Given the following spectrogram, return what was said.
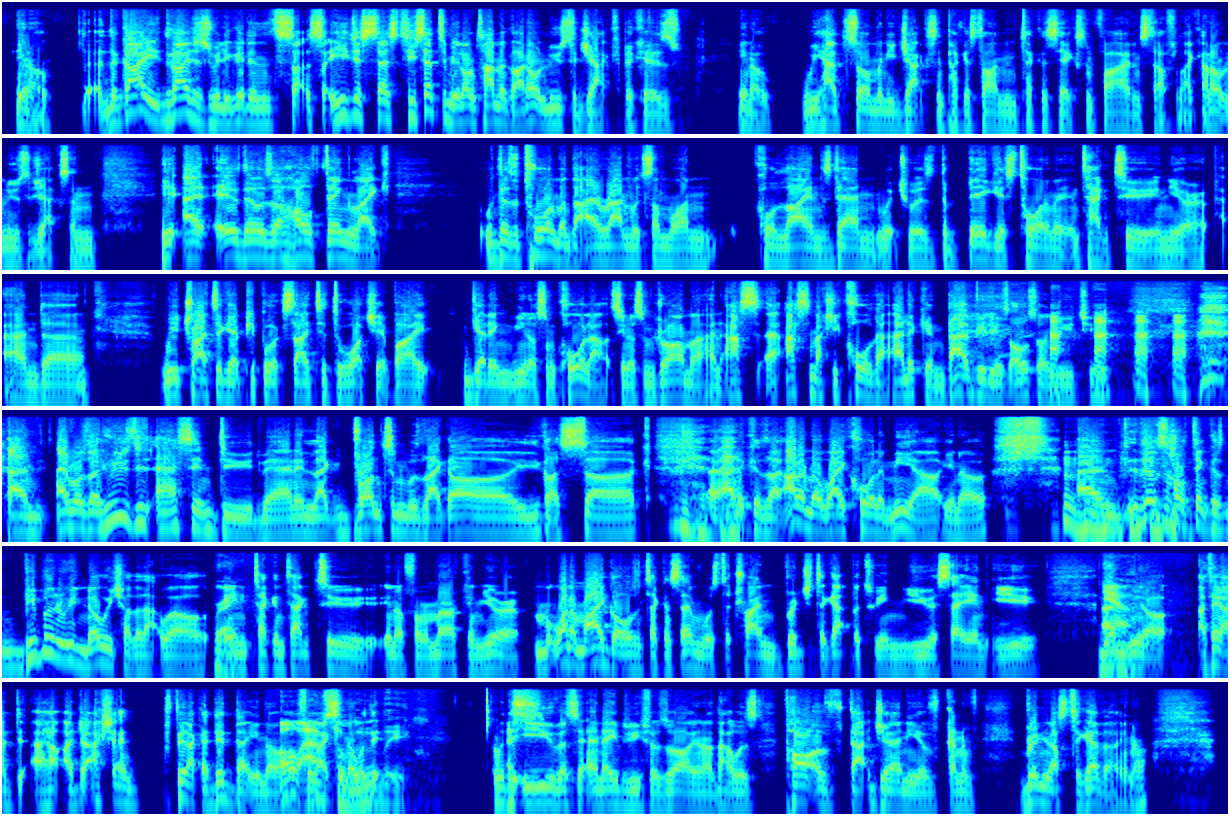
you know the, guy the guy's just really good. And so, so he just says he said to me a long time ago, I don't lose to Jack because you know we had so many Jacks in Pakistan in Tekken six and five and stuff. Like I don't lose to Jacks, and he, I, it- there was a whole thing like there's a tournament that I ran with someone called Lions Den, which was the biggest tournament in Tag Two in Europe, and uh, we tried to get people excited to watch it by getting you know some call outs, you know some drama, and As- uh, Asim actually called out Anakin. That video is also on YouTube, and everyone's like, "Who's this Asim dude, man?" And like Bronson was like, "Oh, you guys suck." And Anakin's like, "I don't know why you're calling me out," you know. And there's a whole thing because people didn't really know each other that well in Right. Tekken Tag 2, you know, from America and Europe. One of my goals in Tekken 7 was to try and bridge the gap between USA and EU. Yeah. And, you know, I think I, I, I actually I feel like I did that, you know. oh, I feel like, you know, with the- Yes. the EU versus NA beef as well. You know, that was part of that journey of kind of bringing us together. You know,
